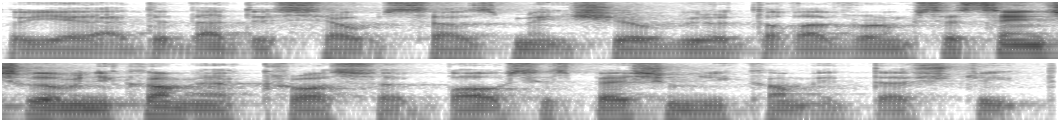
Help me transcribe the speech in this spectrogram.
So yeah, that, that just helps us make sure we're delivering. Because essentially, when you come to a CrossFit box, especially when you come to district,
